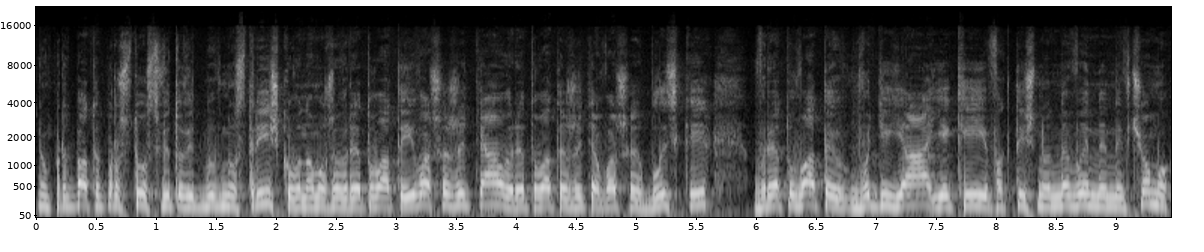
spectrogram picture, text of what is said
Ну, придбати просту світовідбивну стрічку, вона може врятувати і ваше життя, врятувати життя ваших близьких, врятувати водія, який фактично не винен ні в чому,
